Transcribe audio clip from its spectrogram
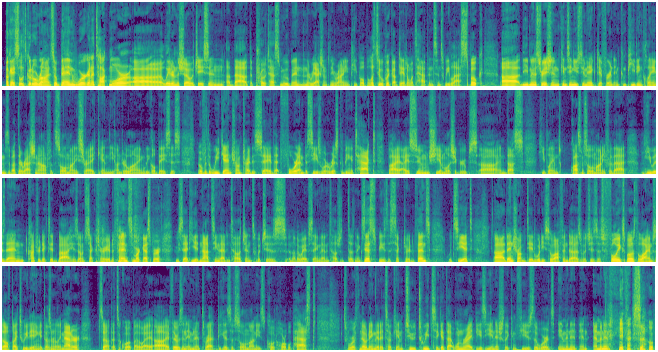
Okay, so let's go to Iran. So, Ben, we're going to talk more uh, later in the show with Jason about the protest movement and the reaction from the Iranian people. But let's do a quick update on what's happened since we last spoke. Uh, the administration continues to make different and competing claims about their rationale for the Soleimani strike and the underlying legal basis. Over the weekend, Trump tried to say that four embassies were at risk of being attacked by, I assume, Shia militia groups, uh, and thus he blamed Qasem Soleimani for that. He was then contradicted by his own Secretary of Defense, Mark Esper, who said he had not seen that intelligence, which is another way of saying that intelligence doesn't exist because the Secretary of Defense would see it. Uh, then Trump did what he so often does, which is just fully expose the lie himself by tweeting, it doesn't really matter. So that's a quote, by the way. Uh, if there was an imminent threat because of Soleimani's, quote, horrible past, it's worth noting that it took him two tweets to get that one right because he initially confused the words imminent and eminent. So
